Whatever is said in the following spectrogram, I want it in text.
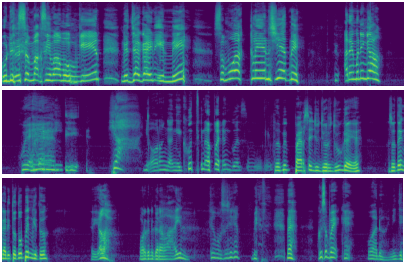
udah semaksimal mungkin ngejagain ini semua clean shit nih. Ada yang meninggal. WNI. WNI. Ya, ini orang nggak ngikutin apa yang gue suruh. Tapi persnya jujur juga ya Maksudnya nggak ditutupin gitu Ya iyalah Warga negara lain Gak maksudnya kan. Nah, gue sampai kayak Waduh ini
